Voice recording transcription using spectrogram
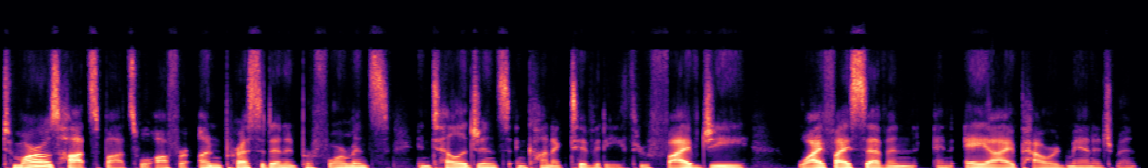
Tomorrow's hotspots will offer unprecedented performance, intelligence, and connectivity through 5G, Wi Fi 7, and AI powered management.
